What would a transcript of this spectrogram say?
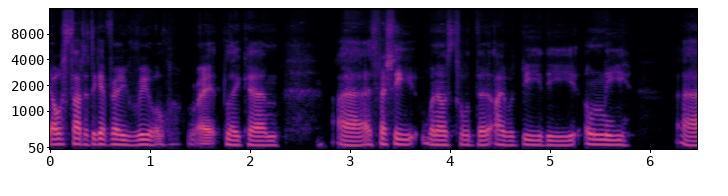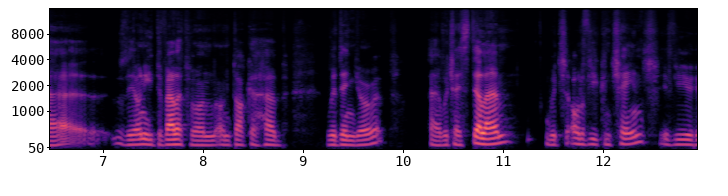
it all started to get very real, right? Like, um, uh, especially when I was told that I would be the only uh, the only developer on, on Docker Hub within Europe, uh, which I still am, which all of you can change if you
